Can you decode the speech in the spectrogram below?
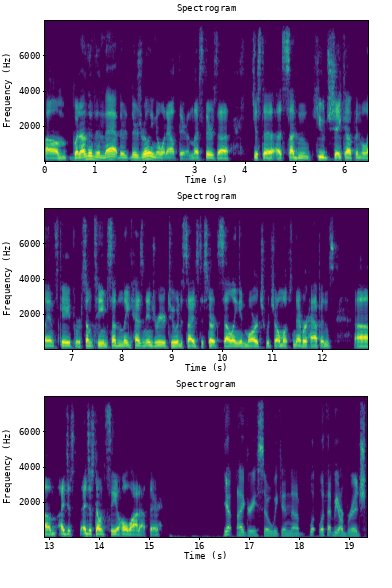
Um, but other than that, there, there's really no one out there unless there's a just a, a sudden huge shakeup in the landscape, or some team suddenly has an injury or two and decides to start selling in March, which almost never happens. Um, I just I just don't see a whole lot out there. Yep, I agree. So we can uh, let, that be our bridge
